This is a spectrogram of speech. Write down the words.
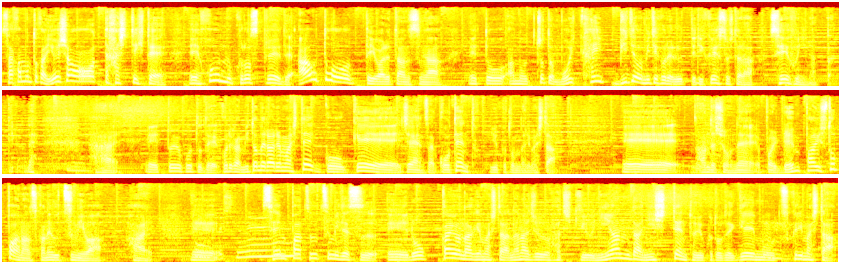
坂本がよいしょーって走ってきて、えーホームクロスプレーでアウトって言われたんですが、えっと、あのちょっともう一回ビデオ見てくれるってリクエストしたらセーフになったっていうね。はい。えーということでこれが認められまして合計ジャイアンツは5点ということになりました、えーなんでしょうね。やっぱり連敗ストッパーなんですかね内海は、はいえー。先発内海です、えー6回を投げました。78球2安打2失点ということでゲームを作りました、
